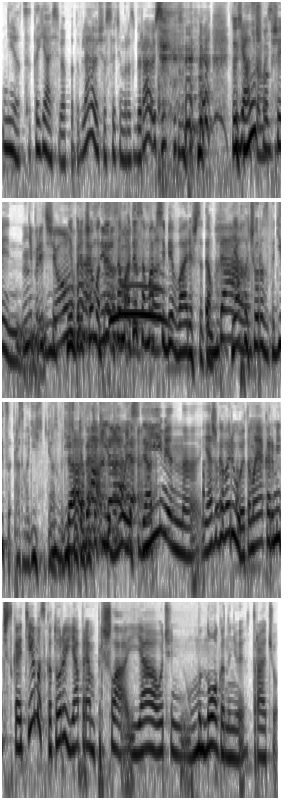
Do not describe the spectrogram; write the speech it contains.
Нет, это я себя подавляю, сейчас с этим разбираюсь. То есть муж вообще ни при чем. Ни при чем, а ты сама, ты сама в себе варишься там. Я хочу разводиться. Разводись, не разводись, у тебя такие двое сидят. Именно. Я же говорю, это моя кармическая тема, с которой я прям пришла, и я очень много на нее трачу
